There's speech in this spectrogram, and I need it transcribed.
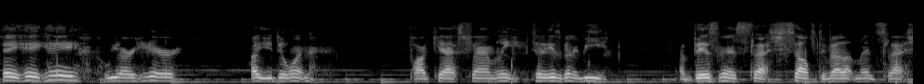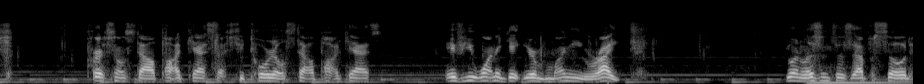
Hey, hey, hey, we are here. How you doing? Podcast family. Today is going to be a business slash self-development slash personal style podcast slash tutorial style podcast. If you want to get your money right, you want to listen to this episode.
